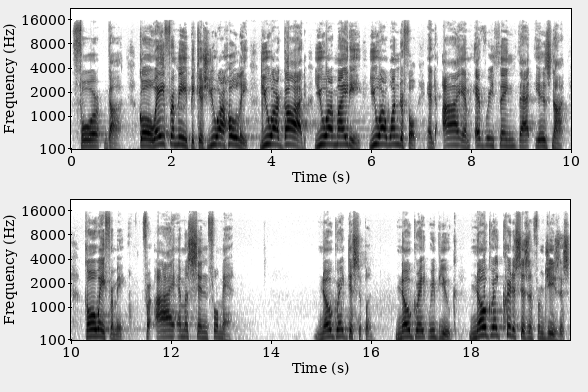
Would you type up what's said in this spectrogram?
for God. Go away from me because you are holy, you are God, you are mighty, you are wonderful, and I am everything that is not. Go away from me, for I am a sinful man. No great discipline, no great rebuke, no great criticism from Jesus,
